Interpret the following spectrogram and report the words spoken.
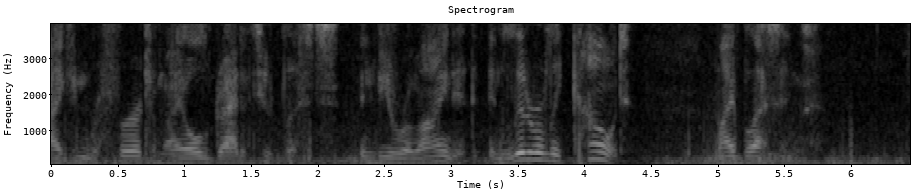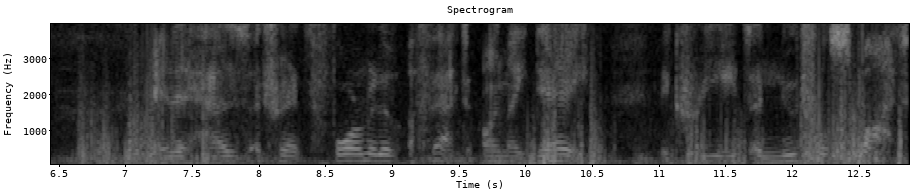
I can refer to my old gratitude lists and be reminded and literally count my blessings. And it has a transformative effect on my day. It creates a neutral spot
